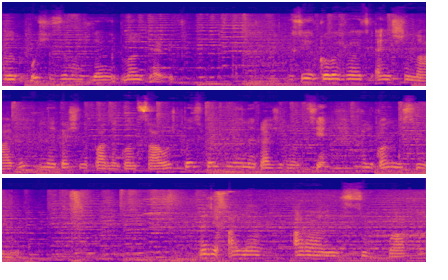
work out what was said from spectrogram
голи пропущені за матч 0,9. Зірковий гравець Ель Шинаві, найкращий нападник Гонсалош, 25 мільйонів, найкращі гравці Халькон 8 минут. Далі Аля Арайсубаха,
